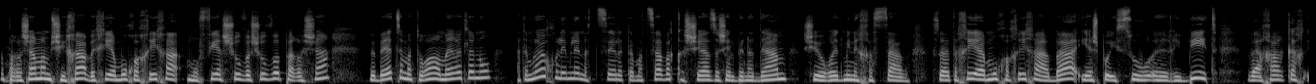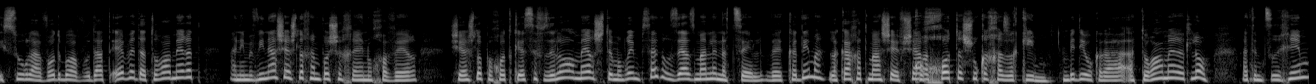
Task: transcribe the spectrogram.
הפרשה ממשיכה, וכי ימוך אחיך מופיע שוב ושוב בפרשה, ובעצם התורה אומרת לנו, אתם לא יכולים לנצל את המצב הקשה הזה של בן אדם שיורד מנכסיו. זאת אומרת, אחי ימוך אחיך הבא, יש פה איסור אה, ריבית, ואחר כך איסור לעבוד בו עבודת עבד. התורה אומרת, אני מבינה שיש לכם פה שכן או חבר שיש לו פחות כסף, זה לא אומר שאתם אומרים, בסדר, זה הזמן לנצל, וקדימה, לקחת מה שאפשר. כוחות השוק החזקים. בדיוק, התורה אומרת, לא, אתם צריכים...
